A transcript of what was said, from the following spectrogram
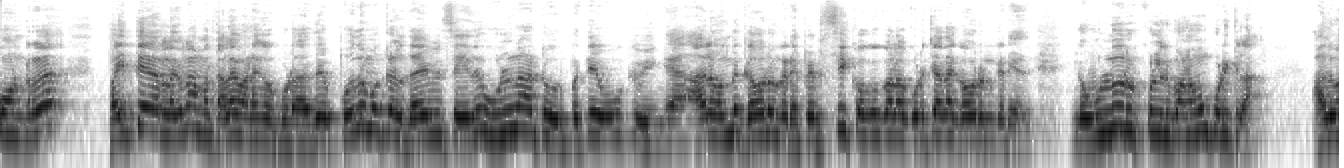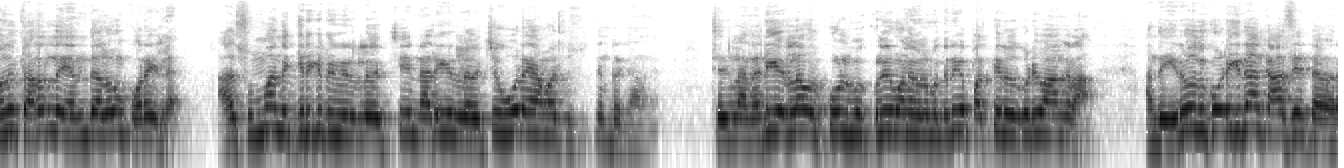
போன்ற பைத்தியாளர்களுக்கு நம்ம தலை வணங்கக்கூடாது. பொதுமக்கள் தயவு செய்து உள்நாட்டு உற்பத்தியை ஊக்குவிங்க. அதில் வந்து கௌரவம் கிடையாது. பெப்சி கொக்கோ கோலா குடிச்சாதான் கௌரவம் கிடையாது. இங்கே உள்ளூர் குளிர்பானமும் குடிக்கலாம். அது வந்து தரத்தில் எந்த அளவும் குறையல. அது சும்மா அந்த கிரிக்கெட் வீரர்களை வச்சு நடிகர்களை வச்சு ஊரை ஏமாற்றி சுற்றிட்டு இருக்காங்க சரிங்களா? நடிகர்லாம் ஒரு குளிர் குளிர்பான விளம்பரத்துக்கு பத்து இருபது கோடி வாங்குறான். அந்த இருபது கோடிக்கு தான் காசே தவிர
